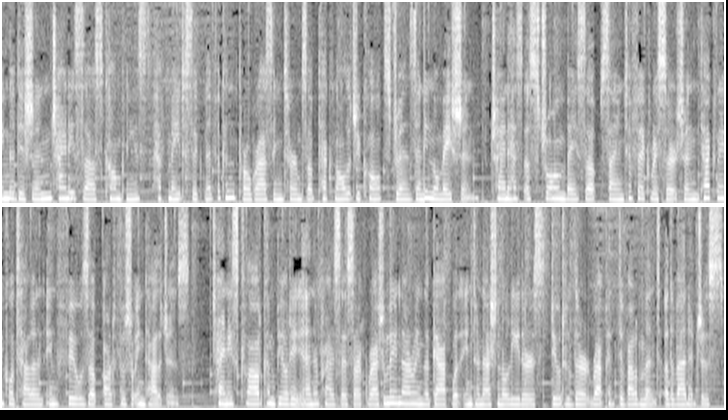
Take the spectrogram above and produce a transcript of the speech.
In addition, Chinese SaaS companies have made significant progress in terms of technological strength and innovation. China has a strong base of scientific research and technical talent in fields of artificial intelligence. Chinese cloud computing enterprises are gradually narrowing the gap with international leaders due to their rapid development advantages.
